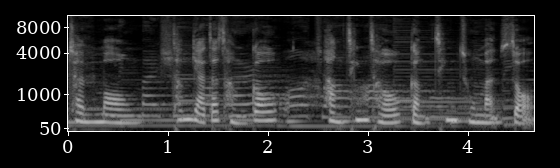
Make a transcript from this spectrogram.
晨梦，春日则层高，行青草更青从闻锁。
